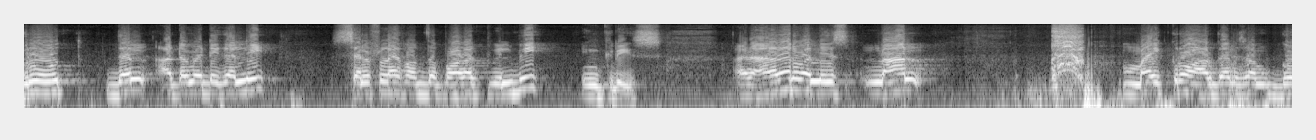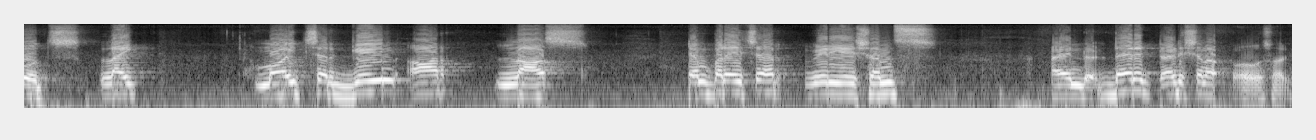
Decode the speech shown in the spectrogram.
growth then automatically shelf life of the product will be increase and another one is non microorganism growths like moisture gain or loss temperature variations and direct addition of, oh sorry,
